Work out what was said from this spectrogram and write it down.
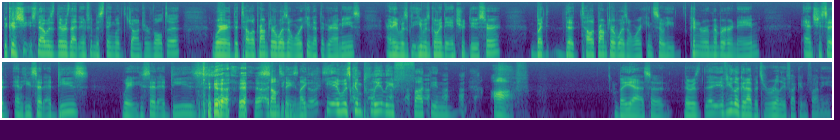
Because she that was there was that infamous thing with John Travolta where the teleprompter wasn't working at the Grammys and he was he was going to introduce her, but the teleprompter wasn't working so he couldn't remember her name and she said and he said Adiz wait, he said Adiz something. These like he, it was completely fucking off. But yeah, so there was if you look it up it's really fucking funny.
